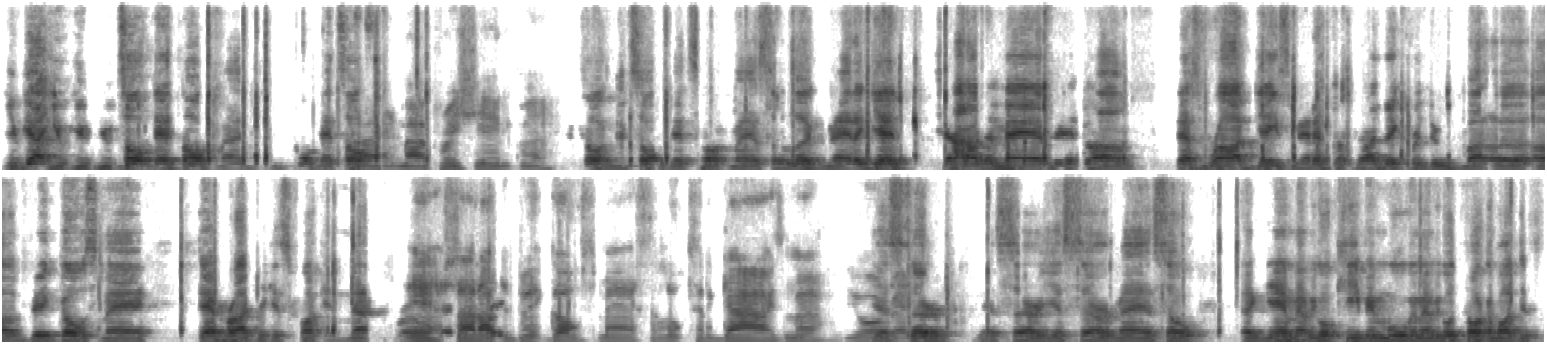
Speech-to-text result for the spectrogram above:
you got you you you talk that talk, man. You talk that talk. All right, man. I appreciate it, man. You Talk, you talk that talk, man. So look, man. Again, shout out to man. That, um, that's Rob Gates, man. That's a project produced by uh, uh Big Ghost, man. That project is fucking nuts, bro. Yeah, shout out to Big Ghost, man. Salute to the guys, man. You yes, sir. Yes, sir. Yes, sir, man. So again, man, we're gonna keep it moving, man. We're gonna talk about this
